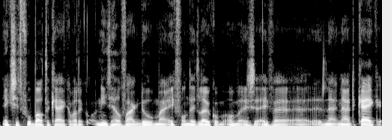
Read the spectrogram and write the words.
Ik zit voetbal te kijken, wat ik niet heel vaak doe. Maar ik vond dit leuk om, om eens even eh, naar, naar te kijken.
